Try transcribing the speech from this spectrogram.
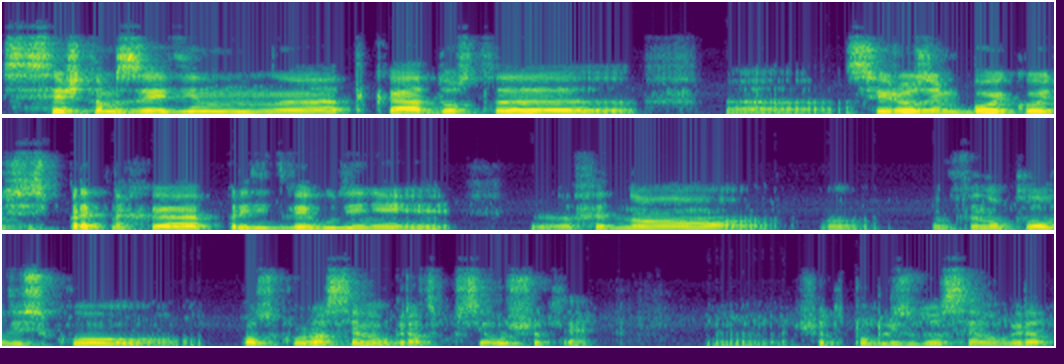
се сещам за един а, така доста сериозен бой, който се спретнаха преди две години в едно, в едно пловдиско, по-скоро Асеновградско село, защото е, защото е по-близо до Асеновград,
